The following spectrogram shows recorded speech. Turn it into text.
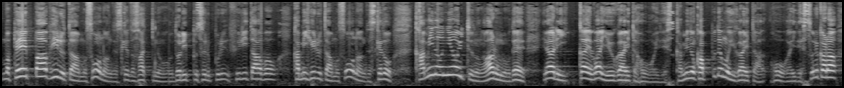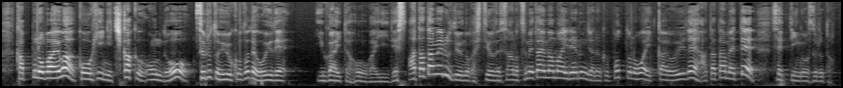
まあ、ペーパーフィルターもそうなんですけどさっきのドリップするフィルターも紙フィルターもそうなんですけど紙の匂いっていうのがあるのでやはり1回は湯がいた方がいいです。紙のカップでも湯がいた方がいいです。それからカップの場合はコーヒーに近く温度をするということでお湯で湯がいた方がいいです。温めるというのが必要です。あの冷たいまま入れるんじゃなくポットの方は1回お湯で温めてセッティングをすると。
